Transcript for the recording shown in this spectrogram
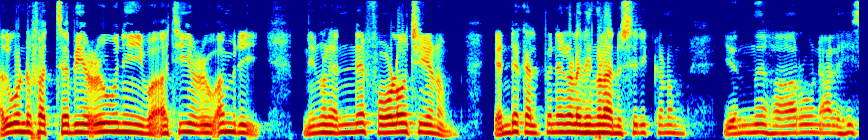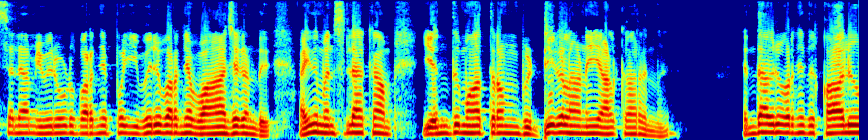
അതുകൊണ്ട് ഫച്ചബിഊനി വഅതീഉ അമ്രി നിങ്ങൾ എന്നെ ഫോളോ ചെയ്യണം. എന്റെ കൽപ്പനകളെ നിങ്ങൾ അനുസരിക്കണം എന്ന് ഹാറൂൻ അലഹിസ്സലാം ഇവരോട് പറഞ്ഞപ്പോൾ ഇവർ പറഞ്ഞ വാചകമുണ്ട് അതിന് മനസ്സിലാക്കാം എന്തുമാത്രം വിഡ്ഢികളാണ് ഈ ആൾക്കാർ എന്ന് എന്താ അവർ പറഞ്ഞത്? കാലു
